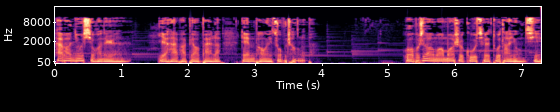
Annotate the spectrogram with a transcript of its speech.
害怕你有喜欢的人，也害怕表白了连朋友也做不成了吧。”我不知道猫猫是鼓起了多大勇气。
